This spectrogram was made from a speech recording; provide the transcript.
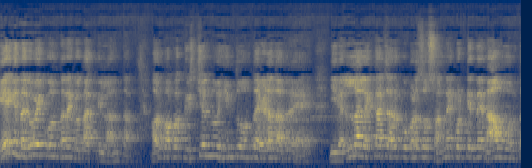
ಹೇಗೆ ನಗಬೇಕು ಅಂತಾನೆ ಗೊತ್ತಾಗ್ತಿಲ್ಲ ಅಂತ. ಅವ್ರ ಪಾಪ ಕ್ರಿಶ್ಚಿಯನ್ ಹಿಂದೂ ಅಂತ ಹೇಳೋದಾದ್ರೆ, ಇವೆಲ್ಲ ಲೆಕ್ಕಾಚಾರಕ್ಕೂ ಬಳಸೋ ಸೊನ್ನೆ ಕೊಟ್ಟಿದ್ದೆ ನಾವು ಅಂತ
